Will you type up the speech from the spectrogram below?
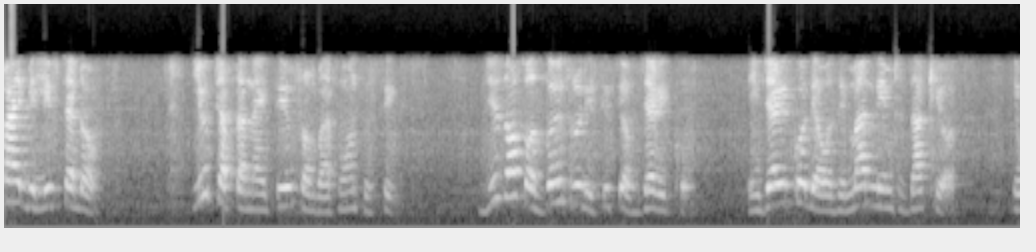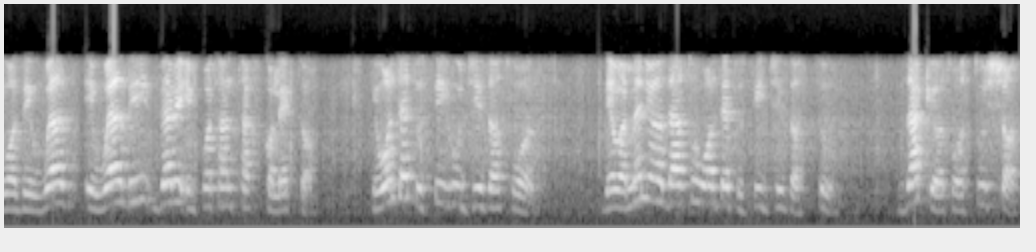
I be lifted up. Luke chapter 19 from verse 1 to 6. Jesus was going through the city of Jericho. In Jericho there was a man named Zacchaeus. He was a, wealth, a wealthy, very important tax collector. He wanted to see who Jesus was. There were many others who wanted to see Jesus too. Zacchaeus was too short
